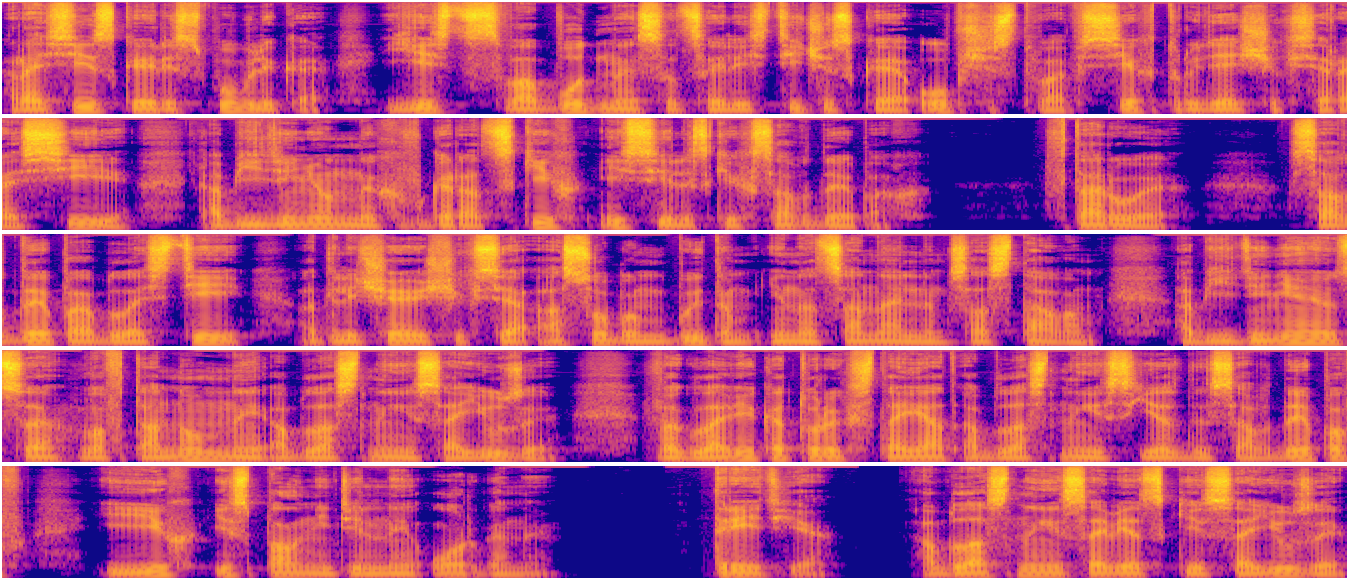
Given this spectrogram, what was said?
Российская республика есть свободное социалистическое общество всех трудящихся России, объединённых в городских и сельских совдепах. Второе. Совдепы областей, отличающихся особым бытом и национальным составом, объединяются в автономные областные союзы, во главе которых стоят областные съезды совдепов и их исполнительные органы. Третье. Областные советские союзы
